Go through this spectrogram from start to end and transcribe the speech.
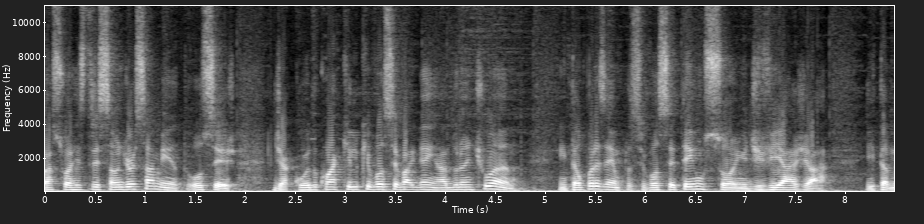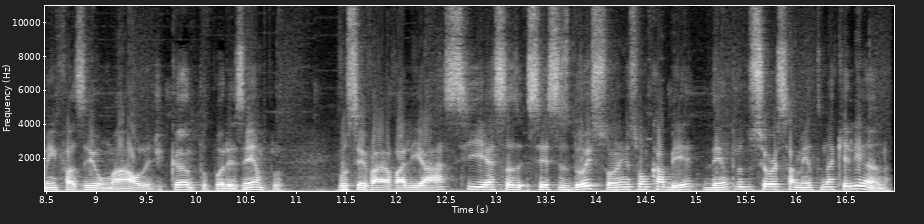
a sua restrição de orçamento, ou seja, de acordo com aquilo que você vai ganhar durante o ano. Então, por exemplo, se você tem um sonho de viajar e também fazer uma aula de canto, por exemplo, você vai avaliar se, se esses dois sonhos vão caber dentro do seu orçamento naquele ano.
